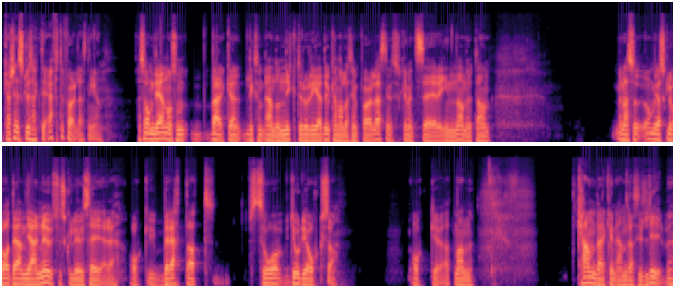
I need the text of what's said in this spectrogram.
Kanske jag skulle sagt det efter föreläsningen. Alltså om det är någon som verkar liksom ändå nykter och redo och kan hålla sin föreläsning så skulle jag inte säga det innan utan men alltså om jag skulle vara den jag är nu så skulle jag ju säga det och berätta att så gjorde jag också. Och eh, att man kan verkligen ändra sitt liv.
